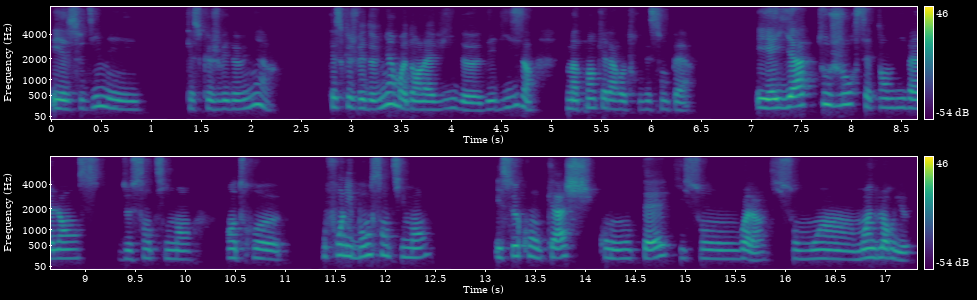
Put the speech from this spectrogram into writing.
Et elle se dit, mais qu'est-ce que je vais devenir? Qu'est-ce que je vais devenir, moi, dans la vie d'Élise, maintenant qu'elle a retrouvé son père? Et il y a toujours cette ambivalence de sentiments entre, au fond, les bons sentiments et ceux qu'on cache, qu'on tait, qui sont, voilà, qui sont moins, moins glorieux.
